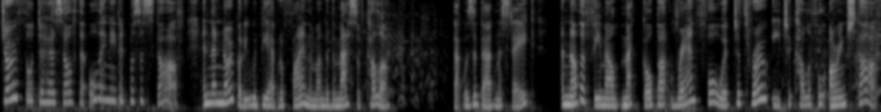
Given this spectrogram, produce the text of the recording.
Jo thought to herself that all they needed was a scarf, and then nobody would be able to find them under the mass of colour. That was a bad mistake. Another female Mac Gulpa ran forward to throw each a colourful orange scarf.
